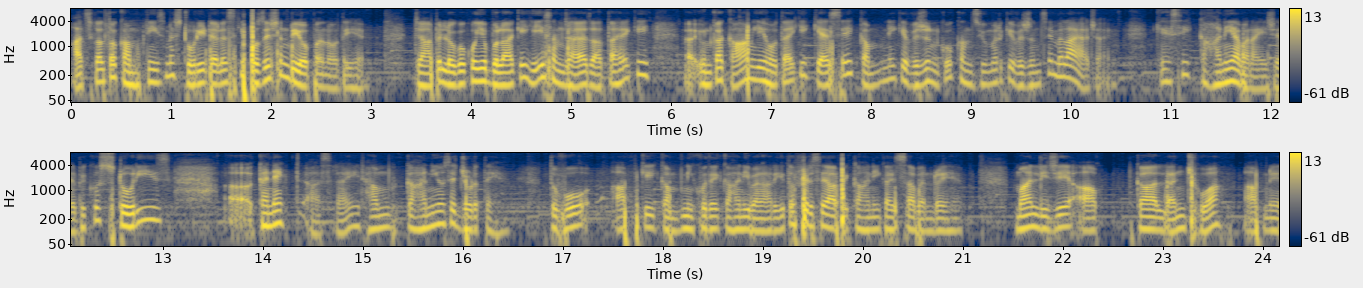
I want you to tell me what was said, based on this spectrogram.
आजकल तो कंपनीज़ में स्टोरी टेलर्स की पोजीशन भी ओपन होती है, जहाँ पे लोगों को ये बुला के यही समझाया जाता है कि उनका काम ये होता है कि कैसे कंपनी के विज़न को कंज्यूमर के विज़न से मिलाया जाए, कैसे कहानियाँ बनाई जाए because stories connect us right हम कहानियों से जुड़ते हैं तो वो आपकी कंपनी खुद एक कहानी बना रही है तो फिर से आप एक कहानी का हिस्सा बन रहे हैं। मान लीजिए आपका लंच हुआ, आपने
